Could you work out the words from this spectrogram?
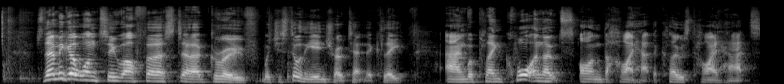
So then we go on to our first uh, groove, which is still the intro technically, and we're playing quarter notes on the hi-hat, the closed hi-hat.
